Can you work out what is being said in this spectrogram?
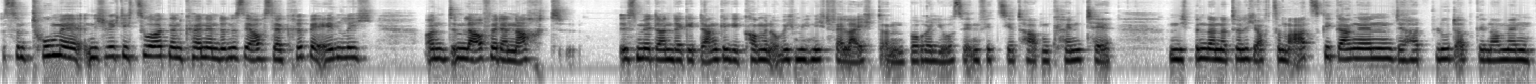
Symptome nicht richtig zuordnen können, dann ist ja auch sehr grippeähnlich. Und im Laufe der Nacht ist mir dann der Gedanke gekommen, ob ich mich nicht vielleicht an Borreliose infiziert haben könnte. Und ich bin dann natürlich auch zum Arzt gegangen, der hat Blut abgenommen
